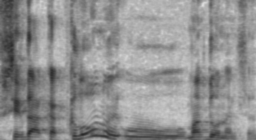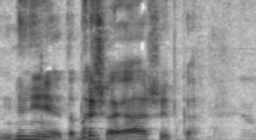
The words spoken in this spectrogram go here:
всегда как клоны у Макдональдса, не, это большая ошибка. Э, ну.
